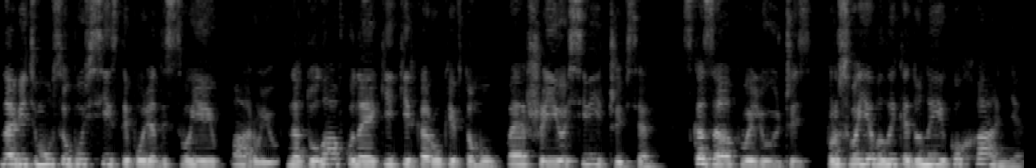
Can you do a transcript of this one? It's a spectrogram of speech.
навіть мусив був сісти поряд із своєю парою на ту лавку, на якій кілька років тому вперше й освідчився, сказав, хвилюючись, про своє велике до неї кохання,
